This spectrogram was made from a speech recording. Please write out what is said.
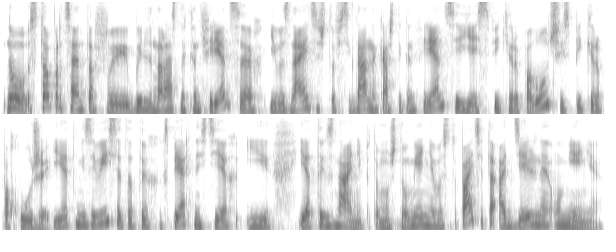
Ну, сто процентов вы были на разных конференциях, и вы знаете, что всегда на каждой конференции есть спикеры получше и спикеры похуже. И это не зависит от их экспертности и, и от их знаний, потому что умение выступать — это отдельное умение.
